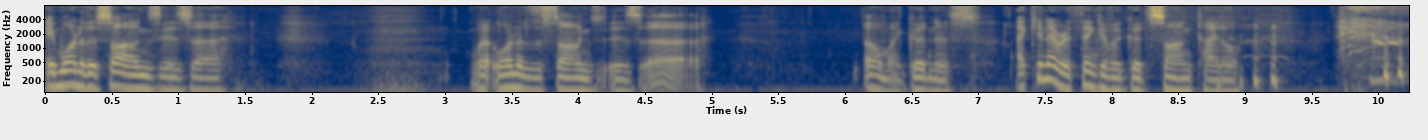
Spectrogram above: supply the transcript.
and one of the songs is uh, one of the songs is uh oh my goodness. I can never think of a good song title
